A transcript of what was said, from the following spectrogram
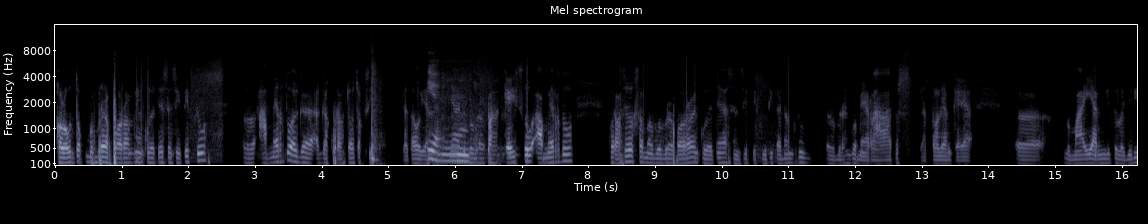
kalau untuk beberapa orang yang kulitnya sensitif tuh eh, amer tuh agak agak kurang cocok sih. Nggak tahu ya. Iya. Maksudnya ada beberapa case tuh amer tuh kurang cocok sama beberapa orang yang kulitnya sensitif jadi kadang tuh badan gue merah terus gatal yang kayak eh, lumayan gitu loh jadi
